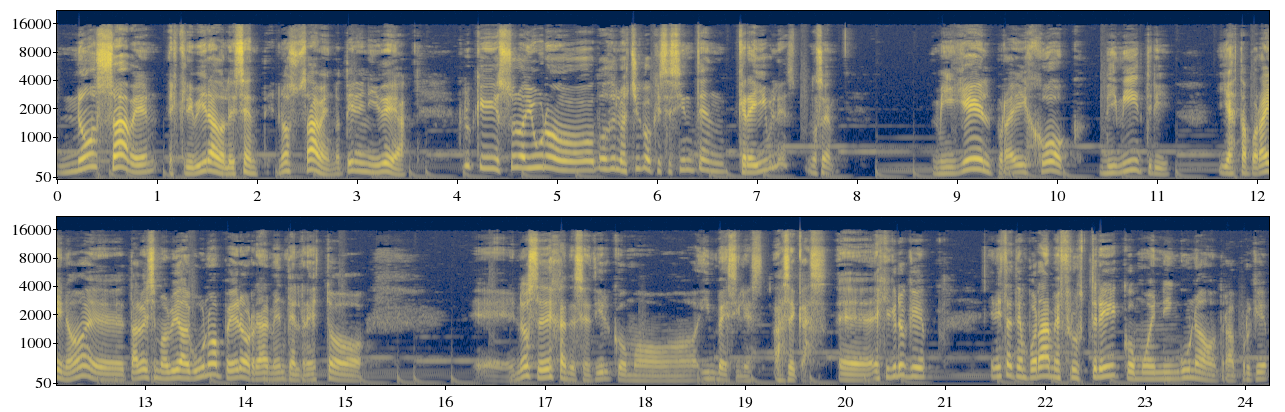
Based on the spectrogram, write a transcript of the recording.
no saben escribir adolescente, no saben, no tienen idea. Creo que solo hay uno o dos de los chicos que se sienten creíbles, no sé, Miguel, por ahí, Hawk, Dimitri, y hasta por ahí, ¿no? Eh, tal vez se me olvida alguno, pero realmente el resto eh, no se dejan de sentir como imbéciles, a secas. Eh, es que creo que en esta temporada me frustré como en ninguna otra, porque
